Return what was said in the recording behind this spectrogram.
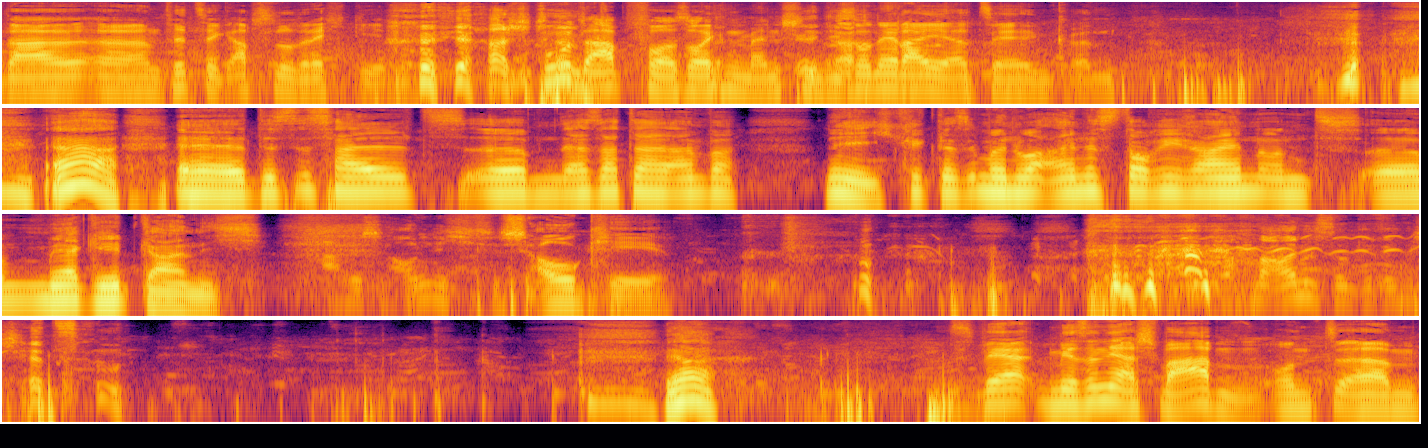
da äh, Fitzek absolut recht geben. ja, Hut ab vor solchen Menschen, die so eine Reihe erzählen können. Ja, äh, das ist halt, ähm, er sagt halt einfach, nee, ich krieg das immer nur eine Story rein und äh, mehr geht gar nicht. Aber ist auch nicht, ist auch okay. Darf man auch nicht so gering schätzen. Ja, wär, wir sind ja Schwaben und ähm,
